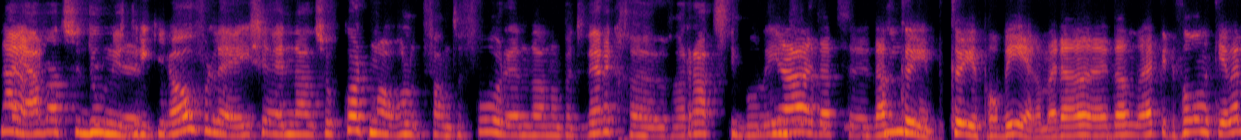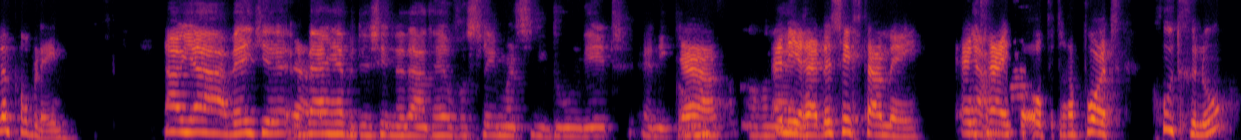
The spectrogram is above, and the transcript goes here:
Nou ja, wat ze doen is drie keer overlezen en dan zo kort mogelijk van tevoren en dan op het werkgeheugen rats die boel in. Ja, dat, eh, dat kun, je, kun je proberen, maar dan, eh, dan heb je de volgende keer wel een probleem. Nou ja, weet je, Ja. wij hebben dus inderdaad heel veel slimmers die doen dit en die komen Ja, En die redden zich daarmee. En Ja. krijgen op het rapport goed genoeg.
